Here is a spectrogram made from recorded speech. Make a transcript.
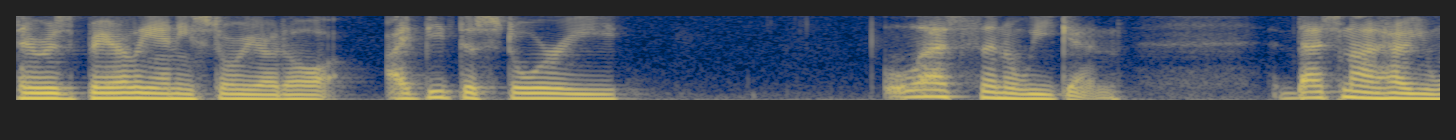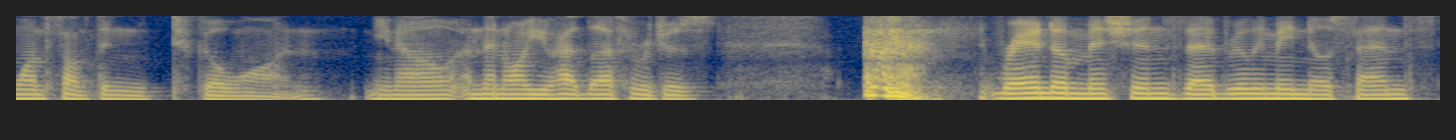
there was barely any story at all. I beat the story less than a weekend. That's not how you want something to go on you know, and then all you had left were just random missions that really made no sense.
